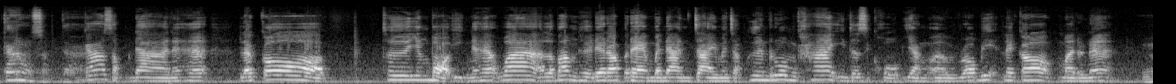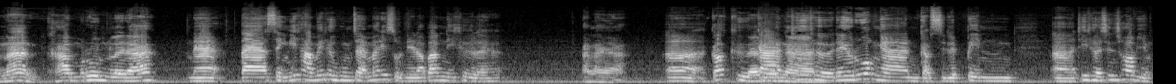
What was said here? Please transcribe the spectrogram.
9 สัปดาห์ 9 สัปดาห์นะฮะ แล้วก็ เธอยังบอกอีกนะฮะ ว่าอัลบั้มเธอได้รับแรงบันดาลใจมาจากเพื่อนร่วมค่ายอินเตอร์สโคปอย่างเอ่อโรบี้และก็มาดอนน่านั่นข้ามรุ่นเลยนะ นะแต่สิ่งที่ทำให้เธอภูมิใจมากที่สุดในอัลบั้มนี้คืออะไรฮะอะไรอะ อ่าก็คือได้ร่กาวรมงาน ที่เธอได้ร่วมงานกับศิลปินอ่าที่เธอชื่นชอบอย่าง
